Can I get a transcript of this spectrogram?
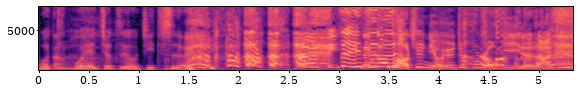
我我也就只有几次而已。这一次能够跑去纽约就不容易了啦，就是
